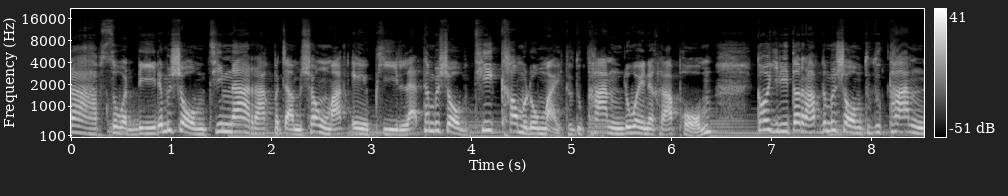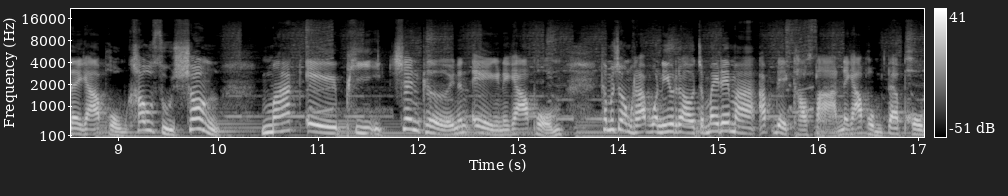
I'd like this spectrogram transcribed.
ราบสวัสดีท่านผู้ชมที่น่ารักประจำช่อง Mark AP และท่านผู้ชมที่เข้ามาดูใหม่ทุกๆท่านด้วยนะครับผม ก็ยินดีต้อนรับท่านผู้ชมทุกๆท่านนะครับผมเข้าสู่ช่อง Mark AP อีกเช่นเคยนั่นเองนะครับผมท่านผู้ชมครับวันนี้เราจะไม่ได้มาอัปเดตข่าวสารนะครับผมแต่ผม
